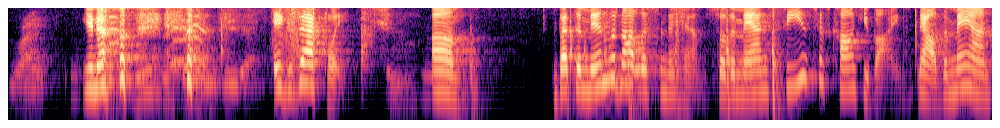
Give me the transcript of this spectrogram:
Right. You know? He's deciding to. Exactly. Um, but the men would not listen to him. So the man seized his concubine. Now, the man,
